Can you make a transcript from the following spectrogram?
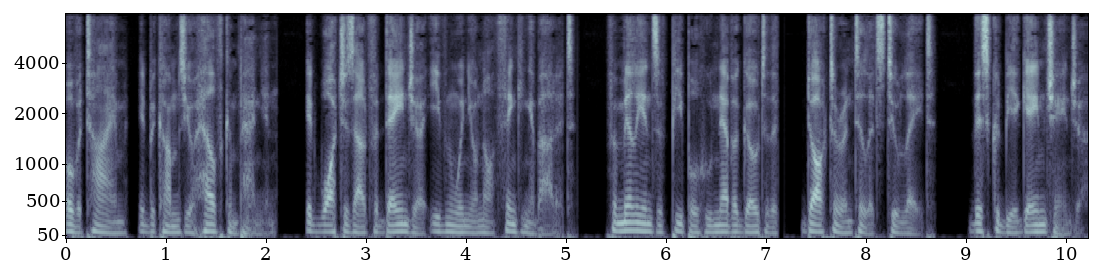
Over time, it becomes your health companion. It watches out for danger even when you're not thinking about it. For millions of people who never go to the doctor until it's too late, this could be a game changer.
